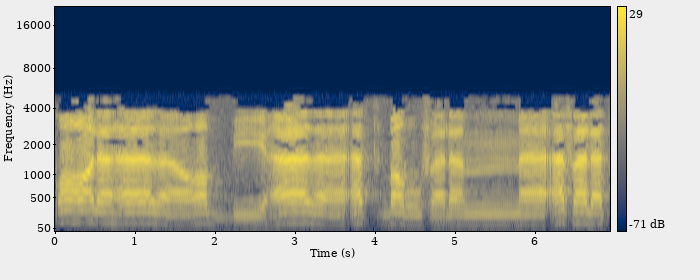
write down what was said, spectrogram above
قال هذا ربي هذا أكبر فلما أفلت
